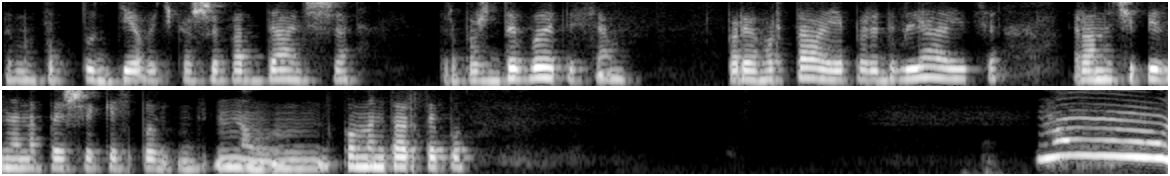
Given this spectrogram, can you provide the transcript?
Думаю, от тут дівчинка живе далі. Треба ж дивитися. Перегортає, передивляється. Рано чи пізно напише якийсь ну, коментар, типу. Ну,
